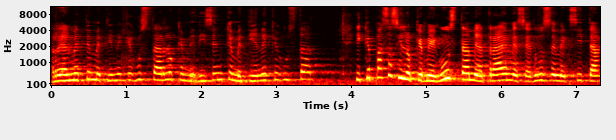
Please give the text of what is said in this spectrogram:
¿Realmente me tiene que gustar lo que me dicen que me tiene que gustar? ¿Y qué pasa si lo que me gusta, me atrae, me seduce, me excita,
